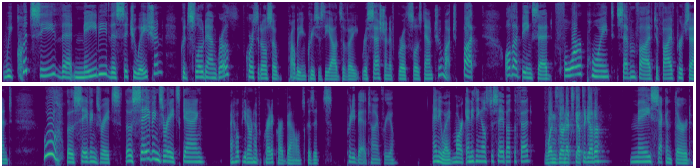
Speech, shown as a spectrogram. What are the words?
we could see that maybe this situation could slow down growth. Of course, it also probably increases the odds of a recession if growth slows down too much. But all that being said, 4.75 to 5%. Whew, those savings rates, those savings rates, gang. I hope you don't have a credit card balance because it's pretty bad time for you. Anyway, Mark, anything else to say about the Fed? When's their next get together? May 2nd, 3rd.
